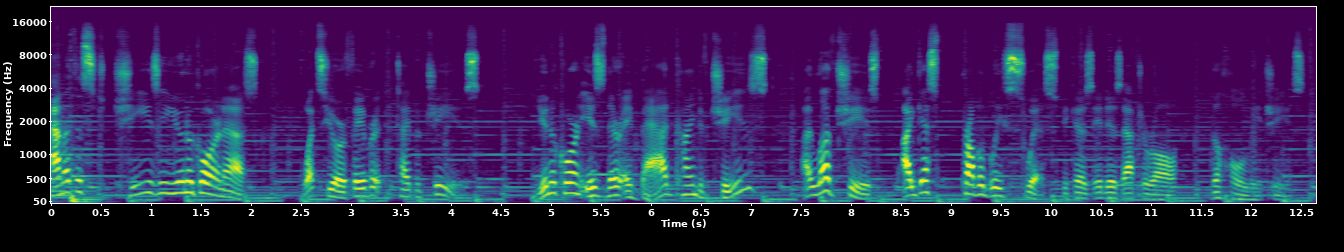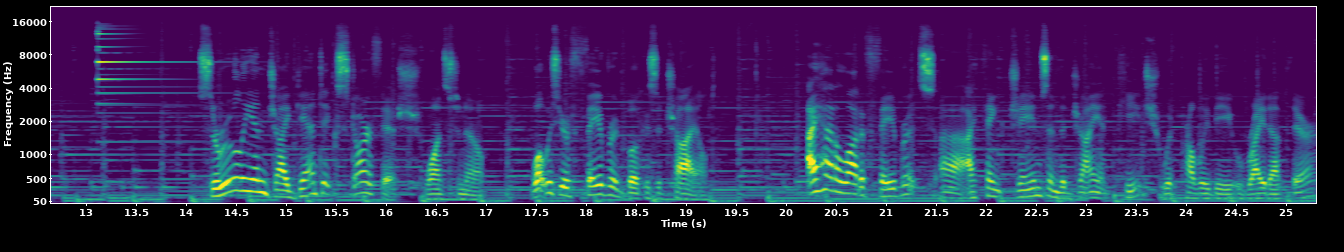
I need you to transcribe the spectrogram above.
Amethyst Cheesy Unicorn asks, What's your favorite type of cheese? Unicorn, is there a bad kind of cheese? I love cheese. I guess probably Swiss, because it is, after all, the holy cheese. Cerulean Gigantic Starfish wants to know, what was your favorite book as a child? I had a lot of favorites. Uh, I think James and the Giant Peach would probably be right up there.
